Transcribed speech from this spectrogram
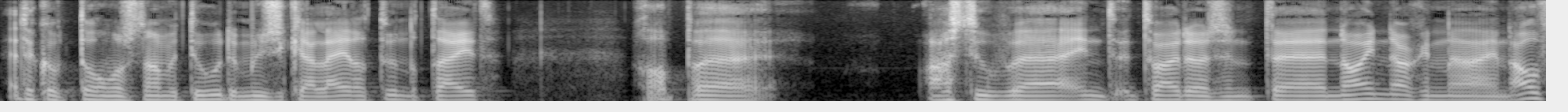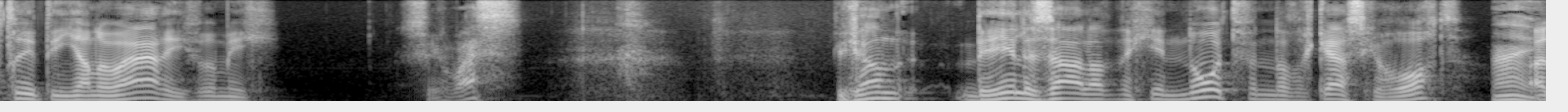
toen komt Thomas naar me toe, de muzikaal leider toen de tijd. Rob, was toen in 2009 nog een, een in januari voor mij. Zeg, gaan, de hele zaal had nog geen noot van dat orkest gehoord. Nee.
